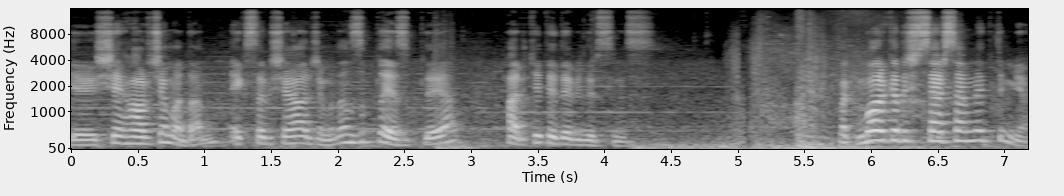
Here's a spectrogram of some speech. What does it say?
e, şey harcamadan, ekstra bir şey harcamadan zıplaya zıplaya hareket edebilirsiniz. Bakın bu arkadaşı sersemlettim ya.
